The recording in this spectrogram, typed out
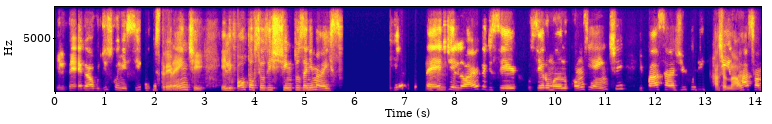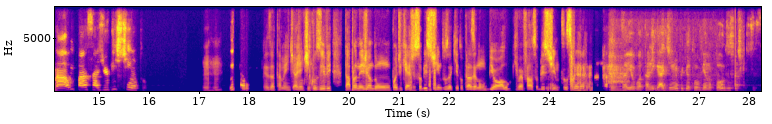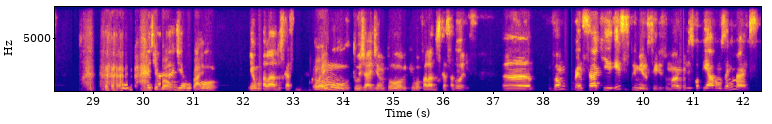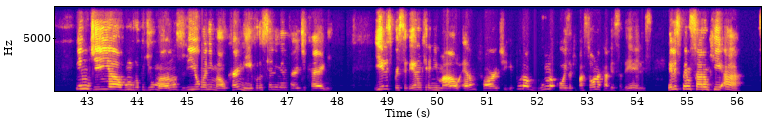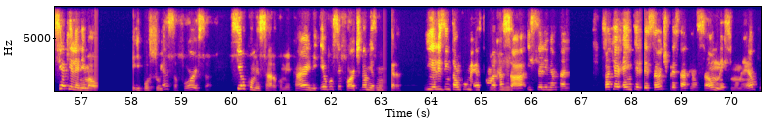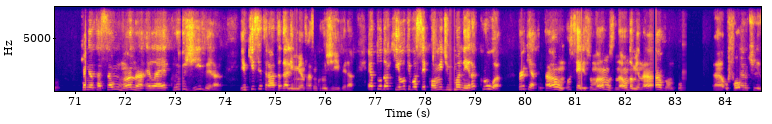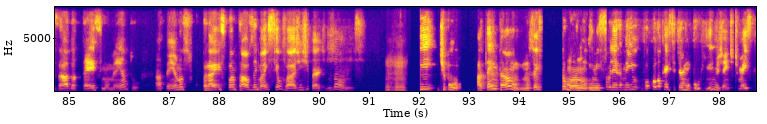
ele pega algo desconhecido Extremo. frente, ele volta aos seus instintos animais. Ele, uhum. ele larga de ser o ser humano consciente e passa a agir por racional, racional e passa a agir por instinto. Uhum. Então, Exatamente. A gente, inclusive, está planejando um podcast sobre instintos aqui. Estou trazendo um biólogo que vai falar sobre instintos. Aí eu vou estar tá ligadinho, porque eu estou ouvindo todos os podcasts. que bom. Adiantou, Vai. Eu vou falar dos caçadores. Oi? Como tu já adiantou que eu vou falar dos caçadores, uh, vamos pensar que esses primeiros seres humanos eles copiavam os animais. E um dia algum grupo de humanos viu um animal carnívoro se alimentar de carne. E eles perceberam que o animal era um forte. E por alguma coisa que passou na cabeça deles, eles pensaram que, ah, se aquele animal e possui essa força, se eu começar a comer carne, eu vou ser forte da mesma maneira. E eles então começam a Uhum. caçar e se alimentar. Só que é interessante prestar atenção nesse momento que a alimentação humana ela é crugívera. E o que se trata da alimentação crugívera? É tudo aquilo que você come de maneira crua. Porque até então os seres humanos não dominavam o, ah, o fogo era utilizado até esse momento apenas para espantar os animais selvagens de perto dos homens. Uhum. E, tipo, até É. então, não sei se o ser humano inicial, ele era meio. Vou colocar esse termo burrinho, gente, mas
